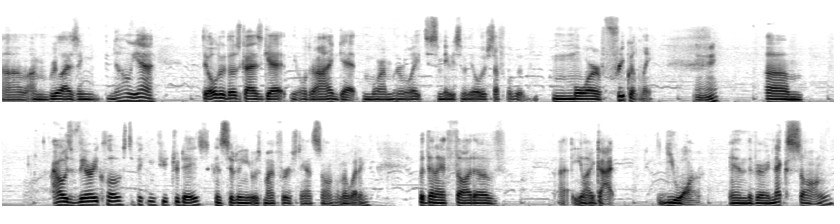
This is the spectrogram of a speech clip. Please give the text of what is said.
Um, I'm realizing, no, yeah, the older those guys get, the older I get, the more I'm going to relate to some, maybe some of the older stuff a little bit more frequently. Mm-hmm. Um, I was very close to picking Future Days, considering it was my first dance song at my wedding. But then I thought of, uh, you know, I got You Are, and the very next song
